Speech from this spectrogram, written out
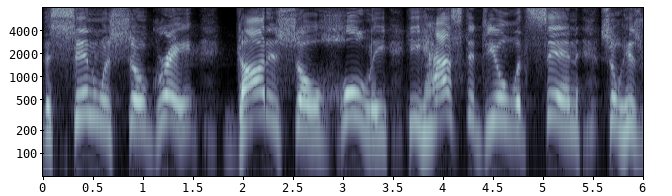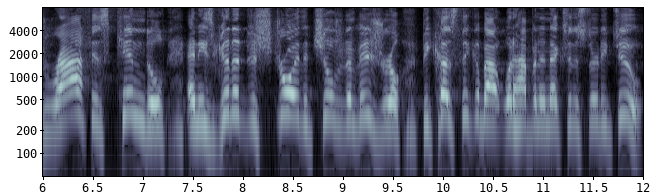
the sin was so great, God is so holy, he has to deal with sin, so his wrath is kindled and he's gonna destroy the children of Israel because think about what happened in Exodus 32.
